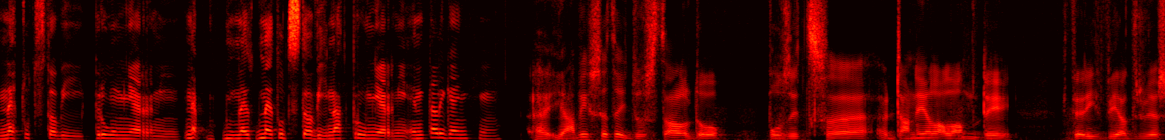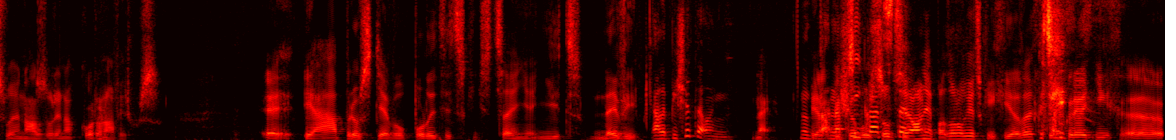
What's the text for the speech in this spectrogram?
netuctový, průměrný, ne, ne, netuctový, nadprůměrný, inteligentní? Eh, já bych se teď dostal do pozice Daniela Landy, který vyjadřuje své názory na koronavirus. E, já prostě o politické scéně nic nevím. Ale píšete o ní? Ne. No, Já píšu o sociálně jste... patologických jevech, konkrétních, e,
